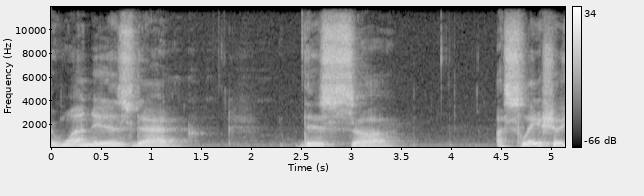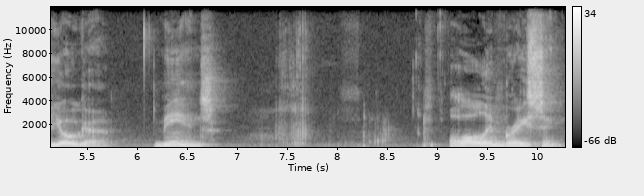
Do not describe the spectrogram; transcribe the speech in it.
One is that this uh, Aslesha yoga means all embracing.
